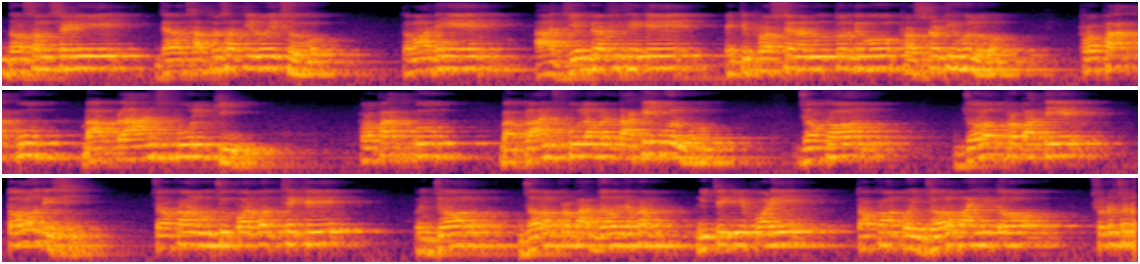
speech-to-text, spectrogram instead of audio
দশম শ্রেণির যারা ছাত্রছাত্রী রয়েছে, তোমাদের আর জিওগ্রাফি থেকে একটি প্রশ্নের আমি উত্তর দেব। প্রশ্নটি হলো, প্রপাত কূপ বা প্লাঞ্জ পুল কি? প্রপাত কূপ বা প্লাঞ্জ পুল আমরা তাকেই বলব যখন জলপ্রপাতের তলদেশে, যখন উঁচু পর্বত থেকে ওই জল, জলপ্রপাত, জল যখন নিচে গিয়ে পড়ে, তখন ওই জলবাহিত ছোট ছোট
